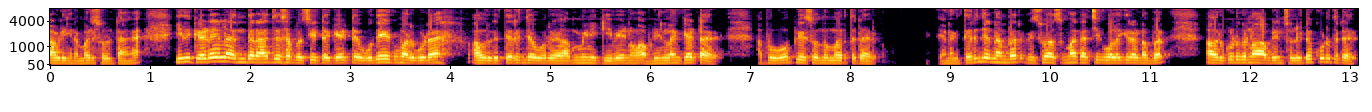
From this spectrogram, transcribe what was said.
அப்படிங்கிற மாதிரி சொல்லிட்டாங்க. இதுக்கு இந்த ராஜ்யசபா சீட்டை கேட்டு உதயகுமார் கூட அவருக்கு தெரிஞ்ச ஒரு அம்மினிக்கு வேணும் அப்படின்லாம் கேட்டார். அப்போ ஓபிஎஸ் வந்து மறுத்துட்டார். எனக்கு தெரிஞ்ச நம்பர் விசுவாசமாக கட்சிக்கு உழைக்கிற நம்பர் அவர் கொடுக்கணும் அப்படின்னு சொல்லிட்டு கொடுத்துட்டார்.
